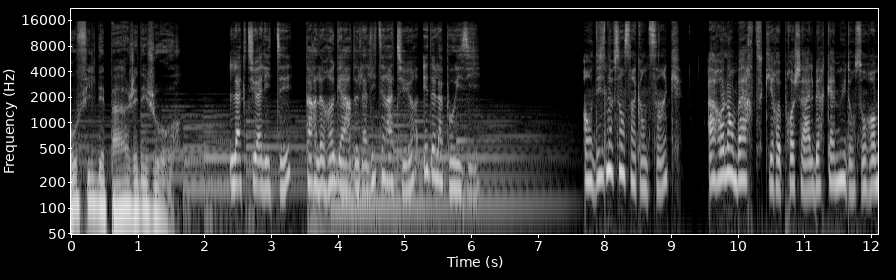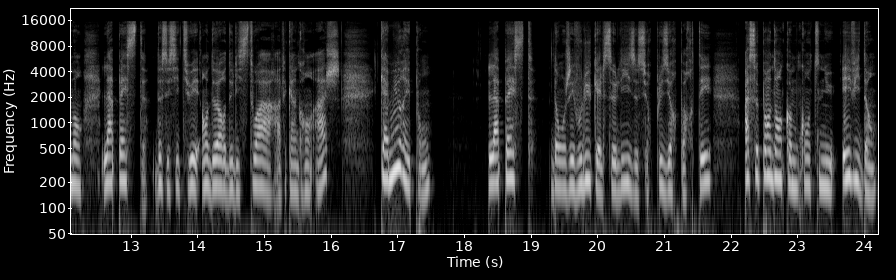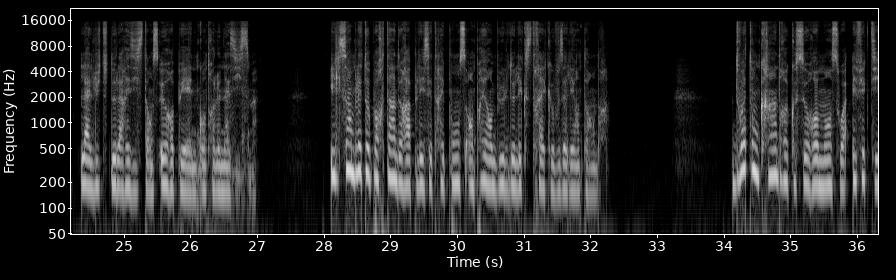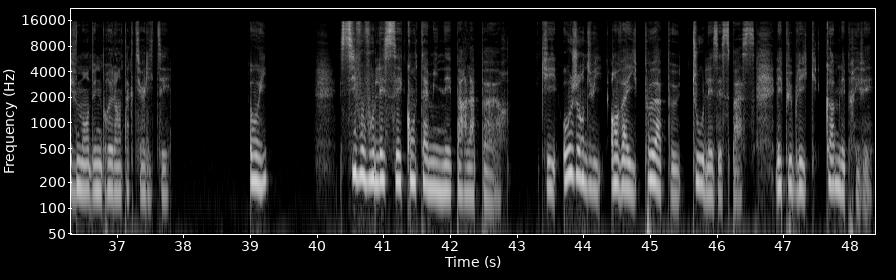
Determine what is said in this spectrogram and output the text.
au fil des pages et des jours. L'actualité par le regard de la littérature et de la poésie. En 1955, à Roland Barthes, qui reproche à Albert Camus dans son roman La peste de se situer en dehors de l'histoire avec un grand H, Camus répond La peste, dont j'ai voulu qu'elle se lise sur plusieurs portées, a cependant comme contenu évident la lutte de la résistance européenne contre le nazisme. Il semblait opportun de rappeler cette réponse en préambule de l'extrait que vous allez entendre. Doit-on craindre que ce roman soit effectivement d'une brûlante actualité? Oui. Si vous vous laissez contaminer par la peur, qui aujourd'hui envahit peu à peu tous les espaces, les publics comme les privés.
